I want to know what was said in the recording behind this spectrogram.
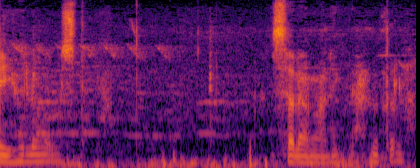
এই হলো অবস্থা। আসসালামু আলাইকুম রহমতুল্লাহ।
